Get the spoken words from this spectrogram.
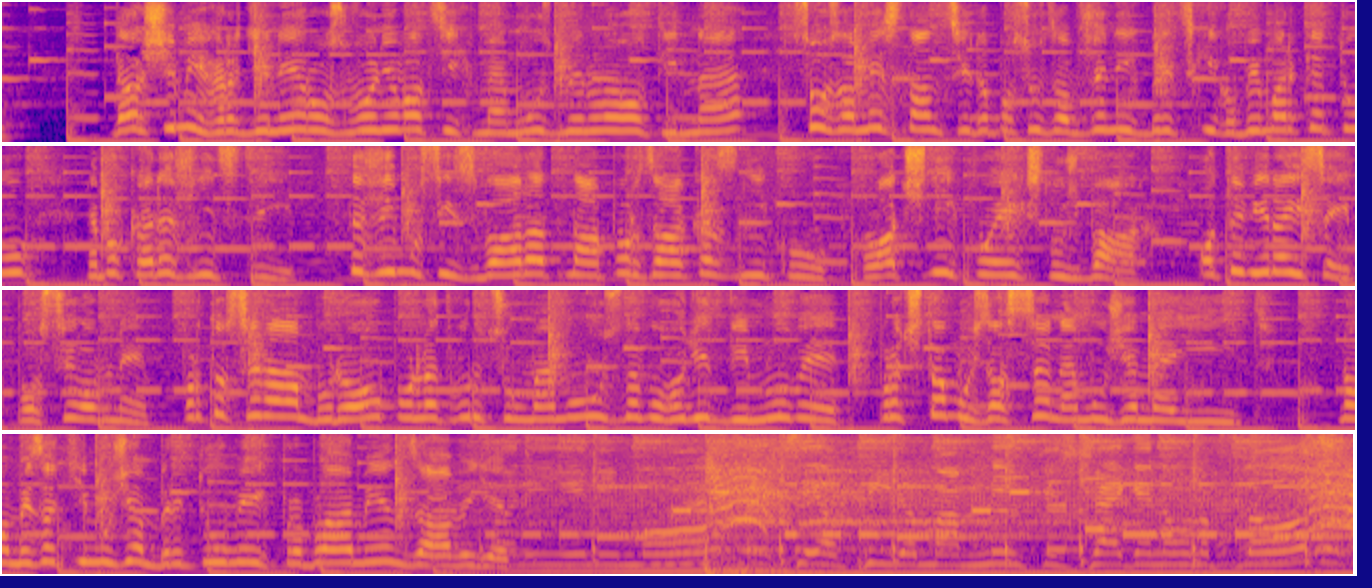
Dalšími hrdiny rozvolňovacích memů z minulého týdne jsou zaměstnanci do posud zavřených britských hobbymarketů nebo kadeřnictví, kteří musí zvládat nápor zákazníků, lačných po jejich službách. Otevírají se i posilovny, proto se nám budou podle tvůrců memů znovu hodit výmluvy, proč tam už zase nemůžeme jít. No my zatím můžeme Britům jejich problémy jen závidět.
